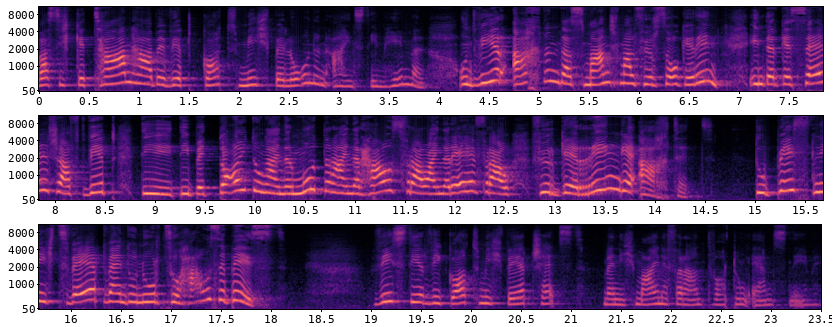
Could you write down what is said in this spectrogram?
was ich getan habe, wird Gott mich belohnen einst im Himmel. Und wir achten das manchmal für so gering. In der Gesellschaft wird die, die Bedeutung einer Mutter, einer Hausfrau, einer Ehefrau für gering geachtet. Du bist nichts wert, wenn du nur zu Hause bist. Wisst ihr, wie Gott mich wertschätzt, wenn ich meine Verantwortung ernst nehme?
